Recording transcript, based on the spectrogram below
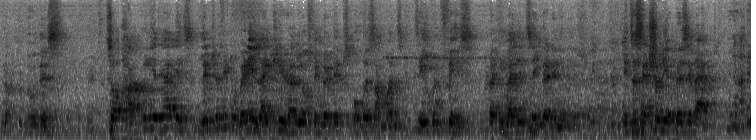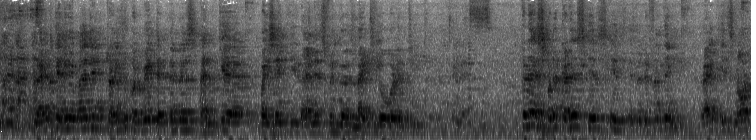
you know, to do this. So Hat is literally to very lightly run your fingertips over someone's, say even face. Right? Imagine saying that in English. It's a sexually aggressive act. right? Can you imagine trying to convey tenderness and care by saying he ran his fingers lightly over the cheek? Caress, but a caress is, is, is a different thing, right? It's not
